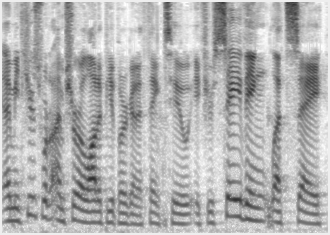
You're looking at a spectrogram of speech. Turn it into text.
I mean, here's what I'm sure a lot of people are going to think too. If you're saving, let's say,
